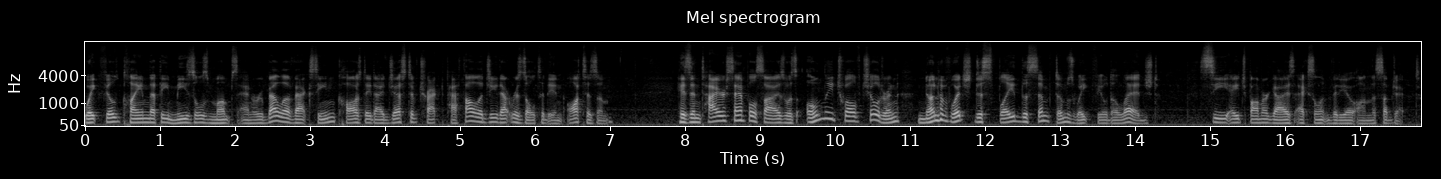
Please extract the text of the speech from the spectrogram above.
Wakefield claimed that the measles, mumps, and rubella vaccine caused a digestive tract pathology that resulted in autism. His entire sample size was only 12 children, none of which displayed the symptoms Wakefield alleged. See Hbomberguy's excellent video on the subject.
